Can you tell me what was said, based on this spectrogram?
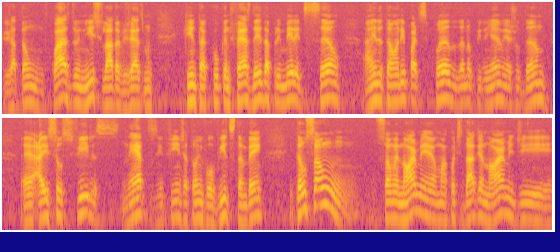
que já estão quase do início lá da 25ª Cook and Fest, desde a primeira edição, ainda estão ali participando, dando opinião e ajudando. É, aí seus filhos, netos, enfim, já estão envolvidos também. Então são, são enorme, é uma quantidade enorme de,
